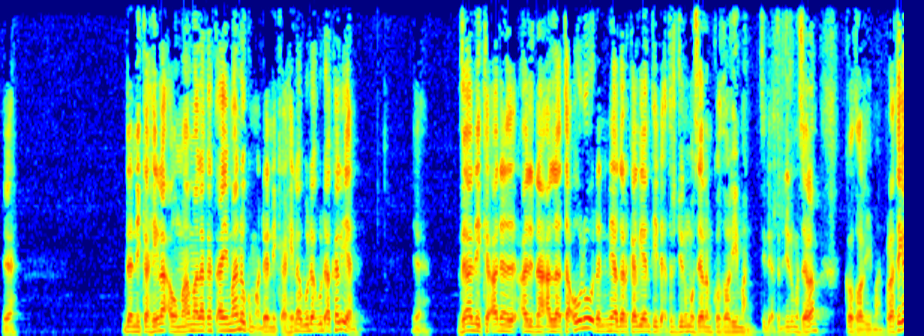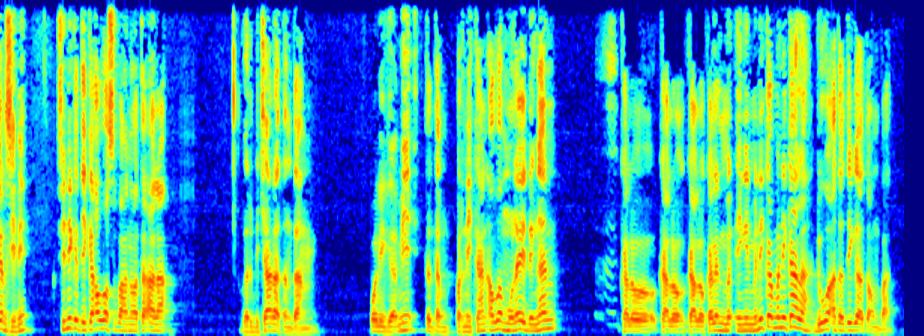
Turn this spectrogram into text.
ya. Dan nikahilah aw ma malakat aymanukum dan nikahilah budak-budak kalian. Ya. Dzalika adna adna alla ta'ulu dan ini agar kalian tidak terjerumus dalam kezaliman, tidak terjerumus dalam kezaliman. Perhatikan sini. Sini ketika Allah Subhanahu wa taala berbicara tentang poligami, tentang pernikahan, Allah mulai dengan kalau kalau kalau kalian ingin menikah menikahlah dua atau tiga atau empat.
